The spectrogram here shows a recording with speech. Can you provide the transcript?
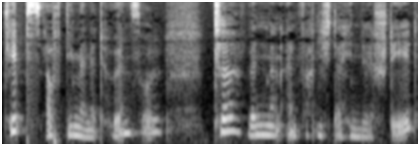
Tipps, auf die man nicht hören sollte, wenn man einfach nicht dahinter steht.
